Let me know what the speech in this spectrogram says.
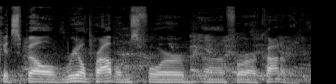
could spell real problems for, uh, for our economy.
